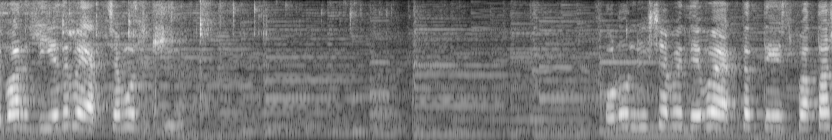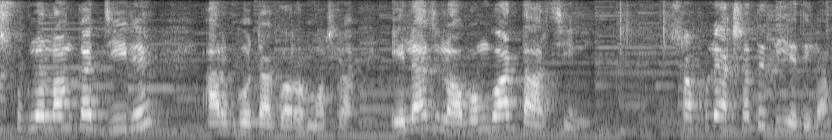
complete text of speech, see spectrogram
এবার দিয়ে দেবো এক চামচ ঘি। ফোড়ন হিসাবে দেবো একটা তেজপাতা, শুকনো লঙ্কা, জিরে আর গোটা গরম মশলা, এলাচ, লবঙ্গ আর দারচিনি। সবগুলো একসাথে দিয়ে দিলাম।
